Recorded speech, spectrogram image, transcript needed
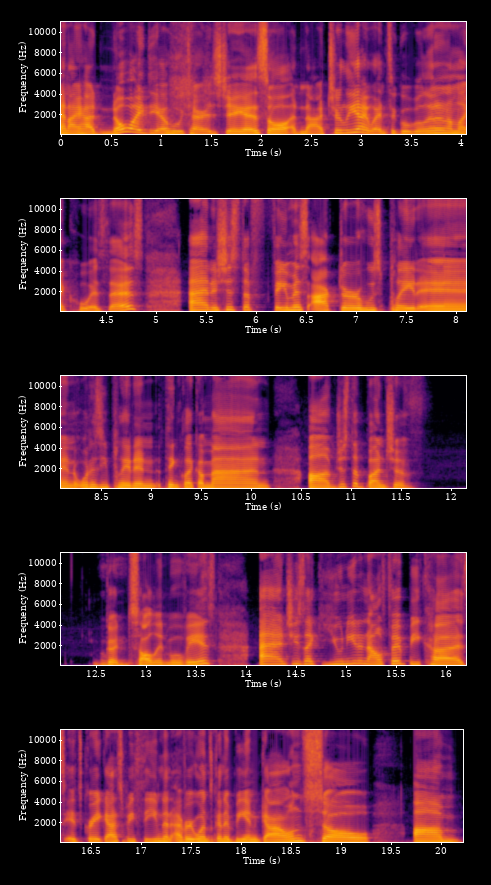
And I had no idea who Terrence J is, so naturally I went to Google it, and I'm like, who is this? And it's just a famous actor who's played in what has he played in? Think Like a Man, um, just a bunch of good solid movies. And she's like, you need an outfit because it's Great Gatsby themed and everyone's gonna be in gowns. So, um,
